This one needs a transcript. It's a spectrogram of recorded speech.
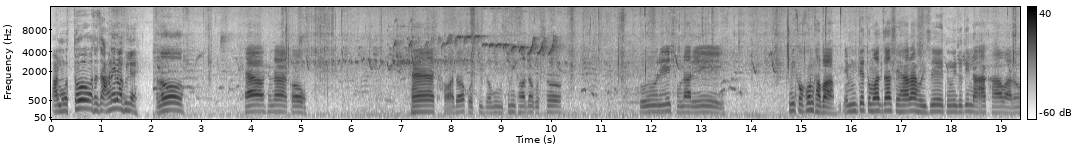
আর মোর তো জাহানে না খুলে। হ্যালো। হ্যাঁ শোনা, কও। হ্যাঁ খাওয়া দাওয়া করছিস বাবু। তুমি খাওয়া দাওয়া করছ? ওরে সোনা রে। তুমি কখন খাবা? এমনিতে তোমার যা চেহারা হয়েছে তুমি যদি না খাও আরও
